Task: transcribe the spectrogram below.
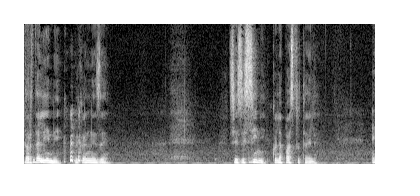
טורטליני וכל מיני זה. שזה סיני, כל הפסטות האלה. אה,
